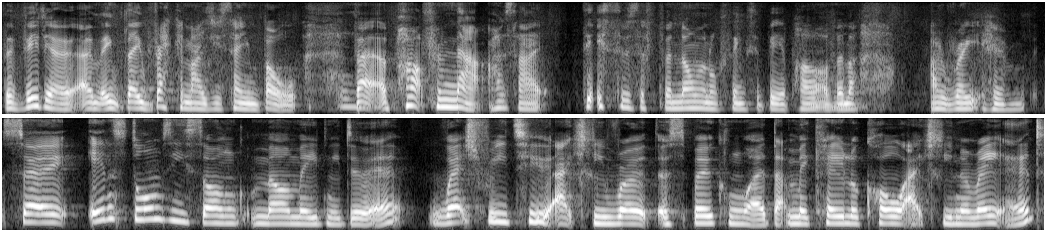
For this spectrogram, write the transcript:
the video. I mean, they recognise Usain Bolt, but apart from that, I was like, this was a phenomenal thing to be a part of, and I, I rate him. So in Stormzy's song Mel Made Me Do It, Wretch 2 actually wrote a spoken word that Michaela Coel actually narrated.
